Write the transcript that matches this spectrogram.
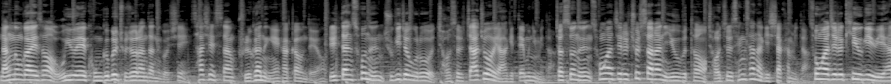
낙농가에서 우유의 공급을 조절한다는 것이 사실상 불가능에 가까운데요. 일단 소는 주기적으로 젖을 짜주어야 하기 때문입니다. 젖소는 송아지를 출산한 이후부터 젖을 생산하기 시작합니다. 송아지를 키우기 위한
